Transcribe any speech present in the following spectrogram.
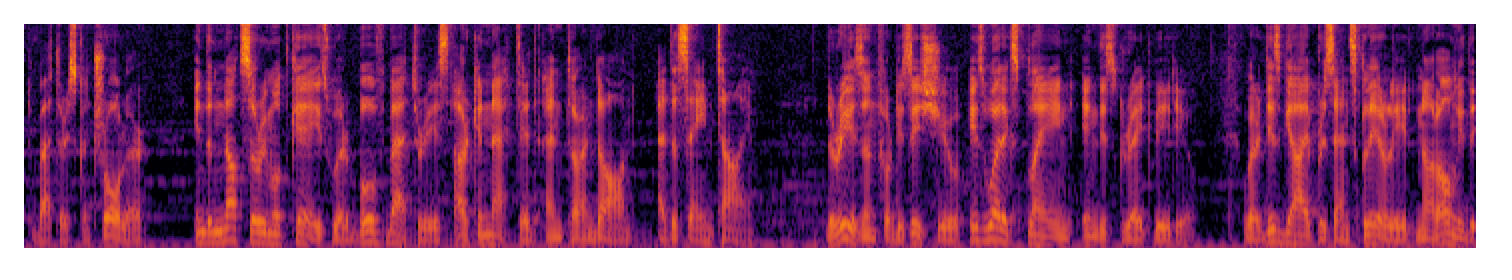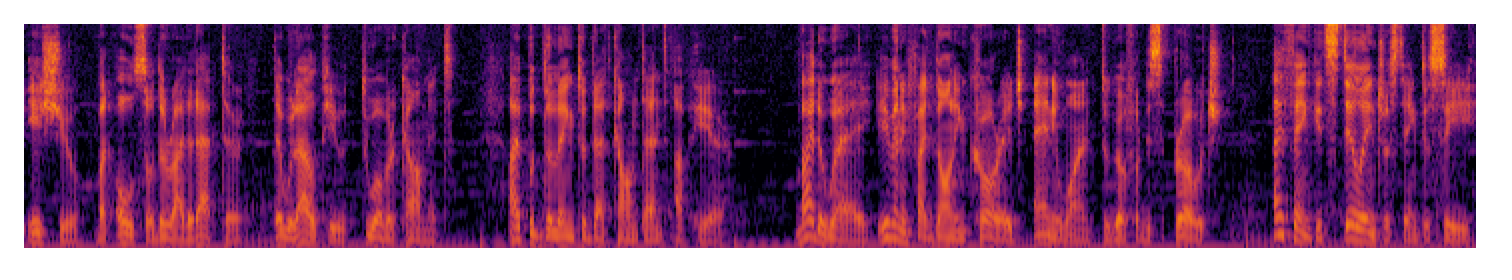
the battery's controller, in the not so remote case where both batteries are connected and turned on at the same time. The reason for this issue is well explained in this great video, where this guy presents clearly not only the issue, but also the right adapter that will help you to overcome it. I put the link to that content up here. By the way, even if I don't encourage anyone to go for this approach, I think it's still interesting to see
